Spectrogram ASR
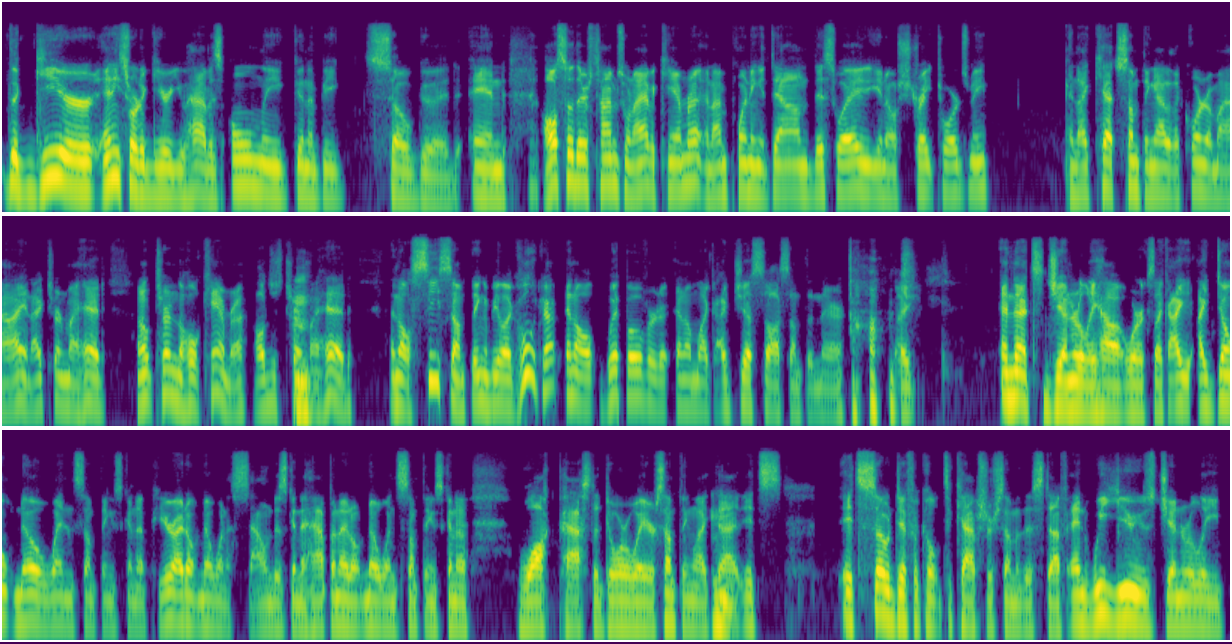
the gear, any sort of gear you have is only going to be so good. And also, there's times when I have a camera and I'm pointing it down this way, you know, straight towards me, and I catch something out of the corner of my eye and I turn my head. I don't turn the whole camera, I'll just turn Mm. my head and I'll see something and be like, holy crap. And I'll whip over to, and I'm like, I just saw something there. Like, and that's generally how it works. Like, I, I don't know when something's going to appear. I don't know when a sound is going to happen. I don't know when something's going to walk past a doorway or something like Mm. that. It's, it's so difficult to capture some of this stuff. And we use generally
